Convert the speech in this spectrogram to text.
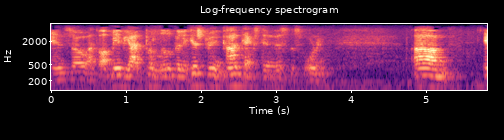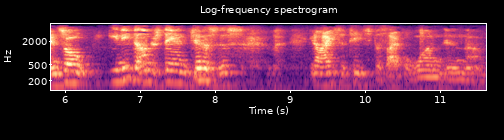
And so I thought maybe I'd put a little bit of history and context in this this morning. Um, and so you need to understand Genesis. You know, I used to teach Disciple 1 in um,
